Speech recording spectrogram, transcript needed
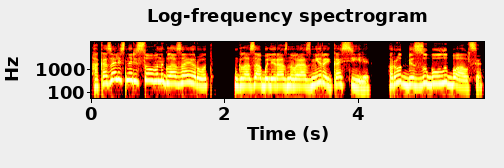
оказались нарисованы глаза и рот. Глаза были разного размера и косили. Рот без зуба улыбался.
